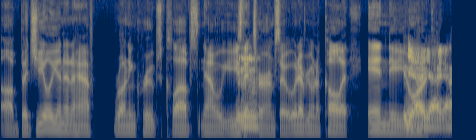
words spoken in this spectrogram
a bajillion and a half running groups, clubs. Now we use mm-hmm. that term, so whatever you want to call it, in New York. Yeah, yeah, yeah.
